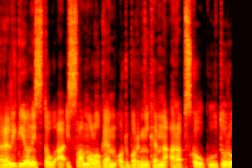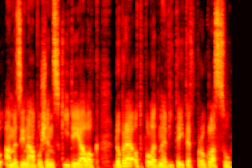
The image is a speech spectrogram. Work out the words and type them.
religionistou a islamologem, odborníkem na arabskou kulturu a mezináboženský dialog. Dobré odpoledne, vítejte v Proglasu.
